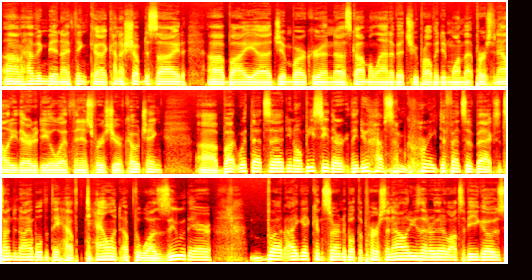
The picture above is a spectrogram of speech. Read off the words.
um, having been, I think, uh, kind of shoved aside uh, by uh, Jim Barker and uh, Scott Milanovich, who probably didn't want that personality there to deal with in his first year of coaching. Uh, but with that said, you know BC they they do have some great defensive backs. It's undeniable that they have talent up the wazoo there, but I get concerned about the personalities that are there, lots of egos,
